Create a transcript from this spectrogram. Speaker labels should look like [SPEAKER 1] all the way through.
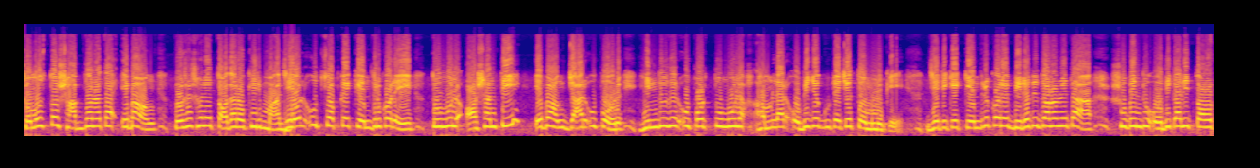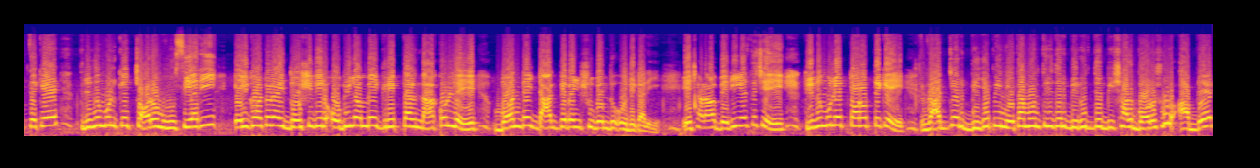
[SPEAKER 1] সমস্ত সাবধানতা এবং প্রশাসনের তদারকির মাঝে দোল উৎসবকে কেন্দ্র করে তুমুল অশান্তি এবং যার উপর হিন্দুদের উপর তুমুল হামলার অভিযোগ উঠেছে তমলুকে, যেটিকে কেন্দ্র করে বিরোধী দলনেতা শুভেন্দু অধিকারীর তরফ থেকে তৃণমূলকে চরম হুঁশিয়ারি, এই ঘটনায় দোষীদের অবিলম্বে গ্রেপ্তার না করলে বন্ধের ডাক দেবেন শুভেন্দু অধিকারী। এছাড়াও বেরিয়ে এসেছে তৃণমূলের তরফ থেকে রাজ্যের বিজেপি নেতা মন্ত্রীদের বিরুদ্ধে বিশাল বড়সড় আপডেট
